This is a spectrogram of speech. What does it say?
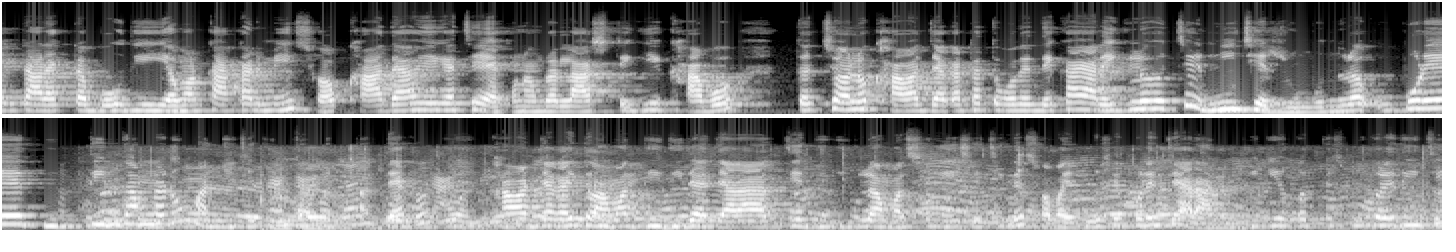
একটা আর একটা বৌদি আমার কাকার মেয়ে, সব খাওয়া দাওয়া হয়ে গেছে। এখন আমরা লাস্টে গিয়ে খাব। তো চলো খাওয়ার জায়গাটা তোমাদের দেখায় আর এগুলো হচ্ছে নিচের রুম বন্ধুরা। উপরে তিন কামরা রুম আর নিচে তিন দেখো, খাওয়ার জায়গায় তো আমার দিদিরা, যারা যে দিদিগুলো আমার সঙ্গে এসেছিল, সবাই বসে পড়েছে। আর আমি ভিডিও করতে শুরু করে দিয়েছি।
